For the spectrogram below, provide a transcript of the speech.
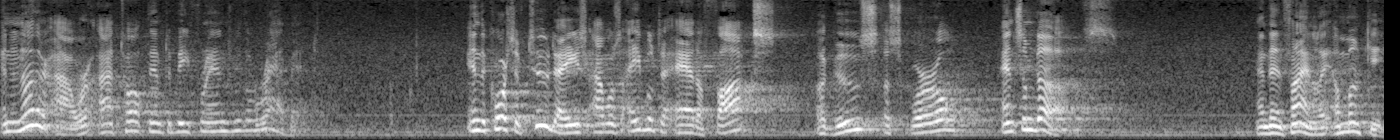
In another hour, I taught them to be friends with a rabbit. In the course of two days, I was able to add a fox, a goose, a squirrel, and some doves and then finally a monkey.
